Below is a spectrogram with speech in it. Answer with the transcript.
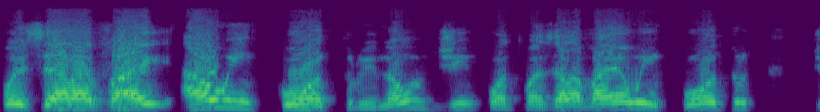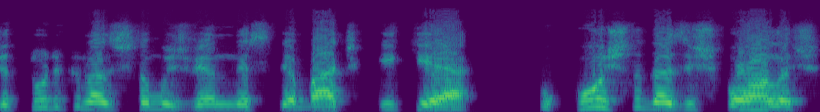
pois ela vai ao encontro, e não de encontro, mas ela vai ao encontro de tudo que nós estamos vendo nesse debate aqui, que é o custo das escolas,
